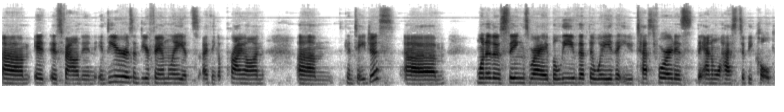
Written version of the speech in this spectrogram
Um, it is found in, in deers and deer family. It's, I think, a prion um, contagious. Um, one of those things where I believe that the way that you test for it is the animal has to be culled.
